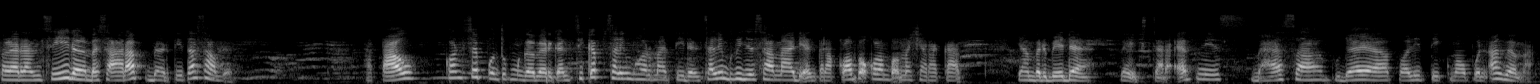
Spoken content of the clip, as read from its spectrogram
Toleransi dalam bahasa Arab berarti tasamu. Atau konsep untuk menggambarkan sikap saling menghormati dan saling bekerja sama di antara kelompok-kelompok masyarakat yang berbeda, baik secara etnis, bahasa, budaya, politik, maupun agama.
